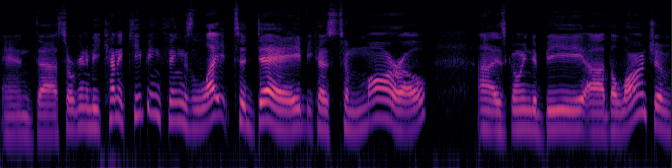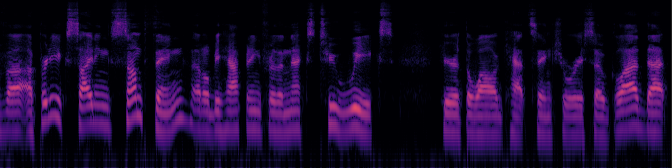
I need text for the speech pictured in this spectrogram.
And uh, so we're going to be kind of keeping things light today because tomorrow uh, is going to be uh, the launch of uh, a pretty exciting something that'll be happening for the next two weeks here at the Wildcat Sanctuary. So glad that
